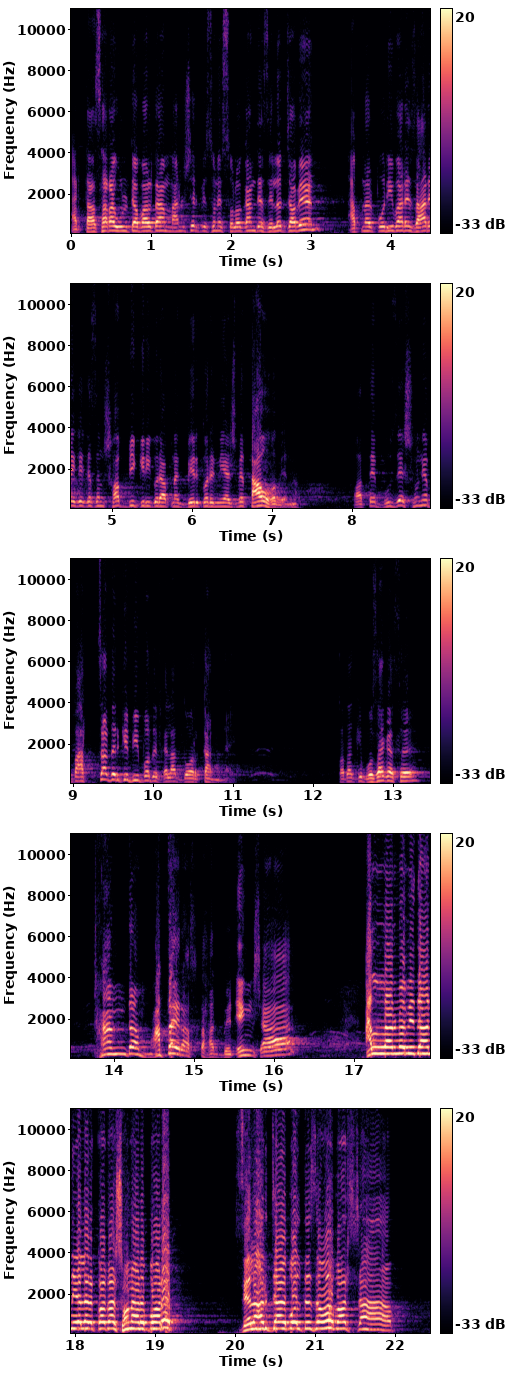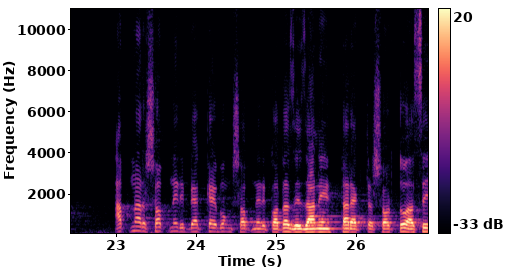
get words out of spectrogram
আর তাছাড়া উল্টাপাল্টা মানুষের পিছনে স্লোগান দিয়ে জেলত যাবেন, আপনার পরিবারে যা রেখে গেছেন সব বিক্রি করে আপনাকে বের করে নিয়ে আসবে, তাও হবে না। অতএব বুঝে শুনে বাচ্চাদেরকে বিপদে ফেলার দরকার নাই। কথা কি বোঝা গেছে? ঠান্ডা মাথায় রাস্তা হাঁটবেন ইংসা আল্লাহর নবী দানিয়েলের কথা শোনার পরে জেলার যায় বলতেছে, ও বাদশাহ! আপনার স্বপ্নের ব্যাখ্যা এবং স্বপ্নের কথা যে জানে, তার একটা শর্ত আছে।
